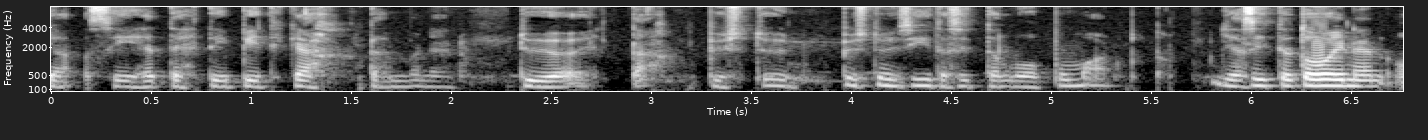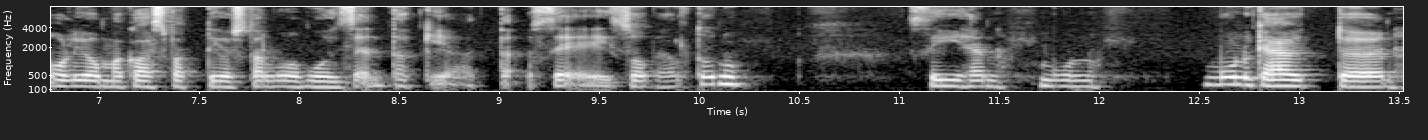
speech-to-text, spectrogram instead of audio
Ja siihen tehtiin pitkä tämmöinen työ, että pystyin, pystyin siitä sitten luopumaan. Ja sitten toinen oli oma kasvatti, josta luovuin sen takia, että se ei soveltunut siihen mun, mun käyttöön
